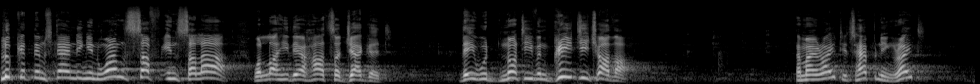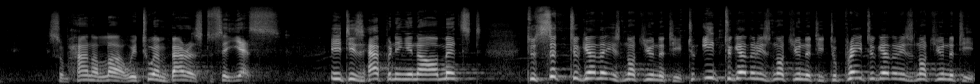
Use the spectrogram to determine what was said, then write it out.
Look at them standing in one saf in Salah. Wallahi, their hearts are jagged. They would not even greet each other. Am I right? It's happening, right? Subhanallah, we're too embarrassed to say yes. It is happening in our midst. To sit together is not unity. To eat together is not unity. To pray together is not unity.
